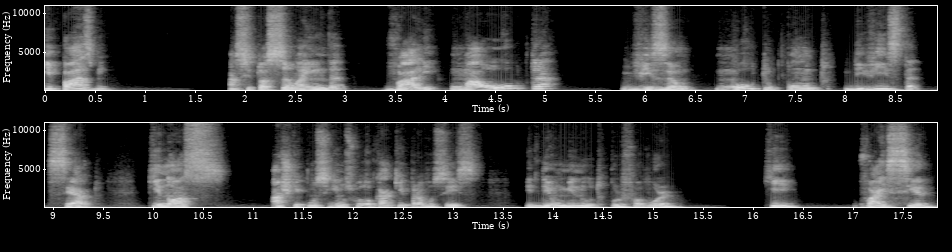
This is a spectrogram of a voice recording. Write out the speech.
E pasmem, a situação ainda vale uma outra visão, um outro ponto de vista, certo? Que nós acho que conseguimos colocar aqui para vocês e dê um minuto, por favor, que vai ser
